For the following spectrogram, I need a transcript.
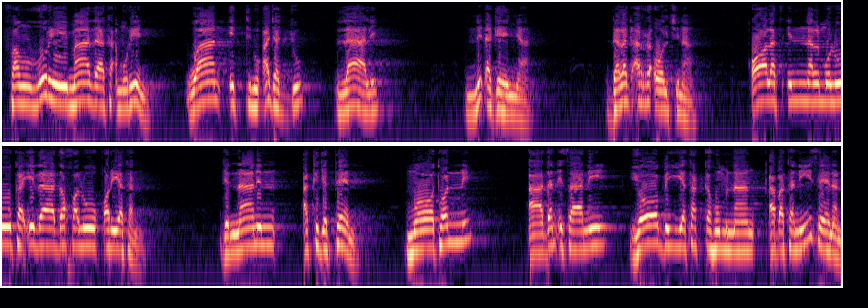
فانظري ماذا تأمرين وان اتن أجج لالي ندأجينيا دلق الرؤولتنا قالت إن الملوك إذا دخلوا قرية جنان أكجتين موتني آدن إساني yoo biyya takka qabatanii seenan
